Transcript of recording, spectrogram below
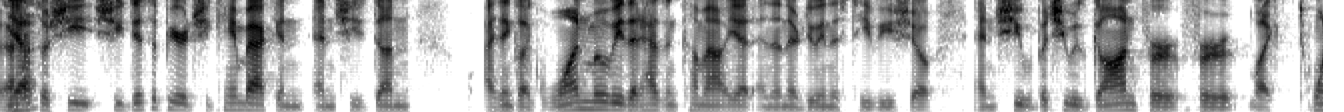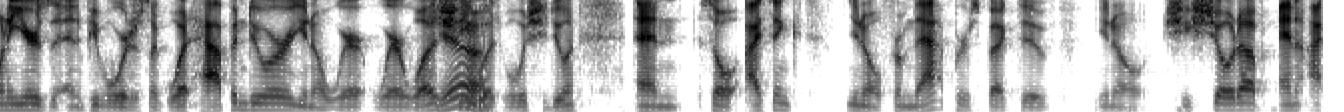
Uh-huh. Yeah, so she she disappeared. She came back and and she's done. I think like one movie that hasn't come out yet, and then they're doing this TV show. And she, but she was gone for for like twenty years, and people were just like, "What happened to her? You know, where where was she? What, what was she doing?" And so I think you know from that perspective, you know, she showed up, and I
